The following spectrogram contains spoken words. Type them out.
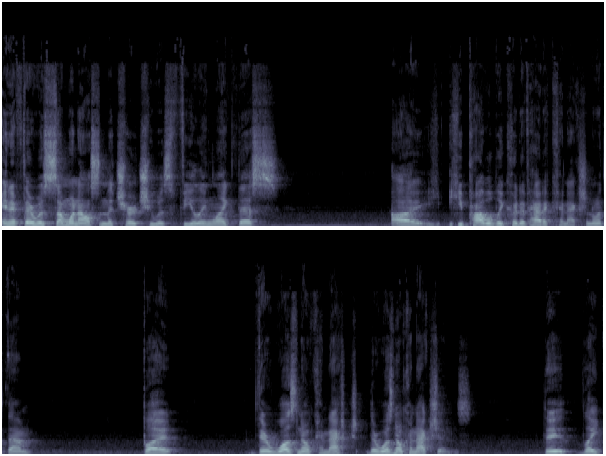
and if there was someone else in the church who was feeling like this, uh, he, he probably could have had a connection with them, but there was no connection. There was no connections. They like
